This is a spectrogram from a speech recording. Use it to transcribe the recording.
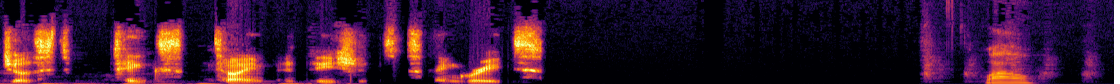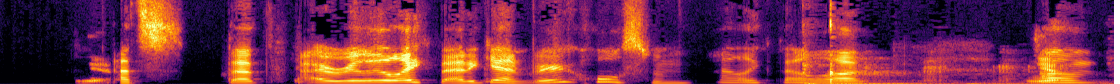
Just takes time and patience and grace. Wow. Yeah. That's that I really like that. Again, very wholesome. I like that a lot. Yeah. Um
